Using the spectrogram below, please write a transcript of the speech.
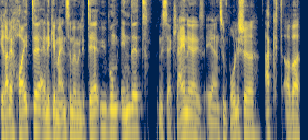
gerade heute eine gemeinsame Militärübung endet. Eine sehr kleine, ist eher ein symbolischer Akt, aber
